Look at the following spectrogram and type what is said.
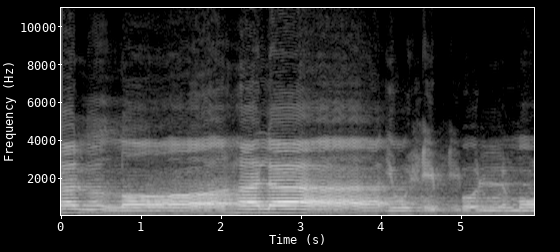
الله لا يحب المعتدين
